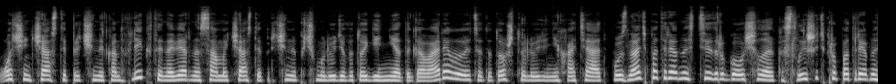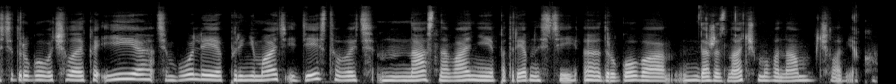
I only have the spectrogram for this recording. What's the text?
очень частые причины конфликта, и, наверное, самые частые причины, почему люди в итоге не договариваются, это то, что люди не хотят узнать потребности другого человека, слышать про потребности другого человека и тем более принимать и действовать на основании потребностей э, другого, даже значимого нам человека.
